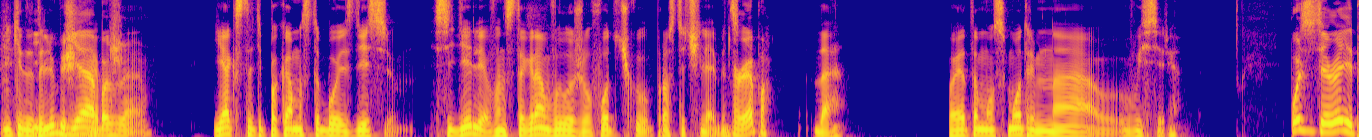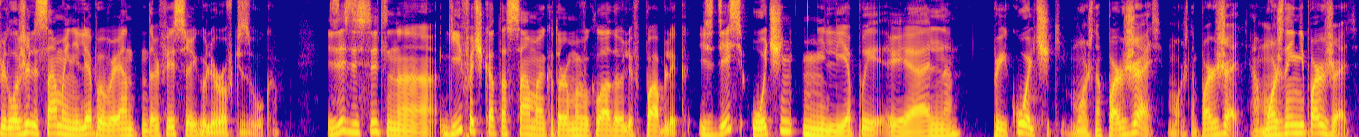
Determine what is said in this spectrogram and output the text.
Никита, ты любишь Я обожаю. Я, кстати, пока мы с тобой здесь сидели, в Инстаграм выложил фоточку просто Челябинск. Рэпа? Да. Поэтому смотрим на Высере. Пользователи Reddit предложили самый нелепый вариант интерфейса регулировки звука. И здесь действительно гифочка та самая, которую мы выкладывали в паблик. И здесь очень нелепые реально прикольчики. Можно поржать, можно поржать, а можно и не поржать.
